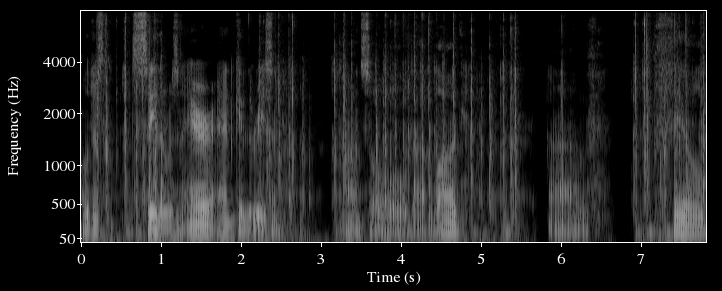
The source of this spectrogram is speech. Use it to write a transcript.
we'll just say there was an error and give the reason. Console.log of failed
